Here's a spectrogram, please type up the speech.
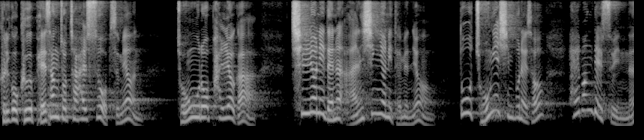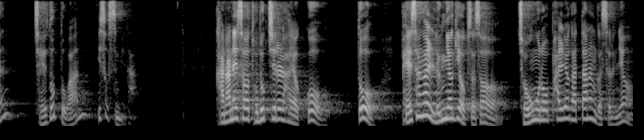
그리고 그 배상조차 할 수 없으면 종으로 팔려가 7년이 되는 안식년이 되면요. 또 종의 신분에서 해방될 수 있는 제도 또한 있었습니다. 가난해서 도둑질을 하였고 또 배상할 능력이 없어서 종으로 팔려갔다는 것은요.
